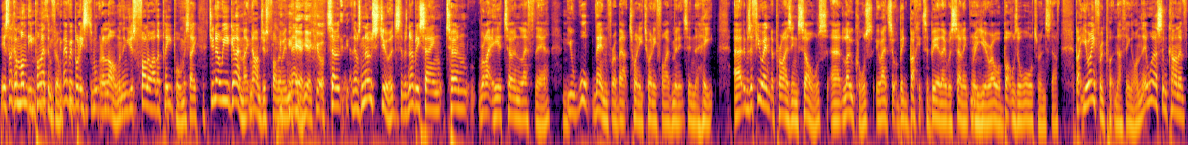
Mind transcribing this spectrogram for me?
It's like a Monty Python film. Everybody's walking along, and then you just follow other people and we say, "Do you know where you're going, mate?" No, I'm just following them. Yeah, yeah, cool. So there was no stewards. There was nobody saying, turn right here, turn left there. Hmm. You walked then for about 20, 25 minutes in the heat. Uh, there was a few enterprising souls, uh, locals, who had sort of big buckets of beer they were selling for a euro or bottles of water and stuff. But you UEFA had put nothing on. There were some kind of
